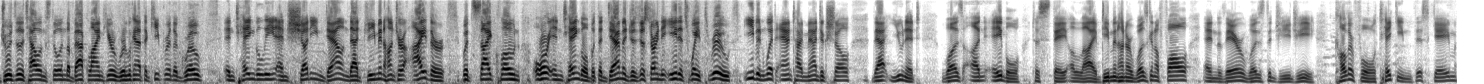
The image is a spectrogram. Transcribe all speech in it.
Druids of the Talon still in the back line here. We're looking at the Keeper of the Grove entangling and shutting down that Demon Hunter either with Cyclone or Entangle, but the damage is just starting to eat its way through. Even with Anti-Magic Shell, that unit was unable to stay alive. Demon Hunter was going to fall, and there was the GG. Colorful taking this game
